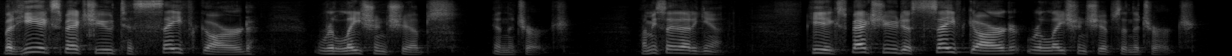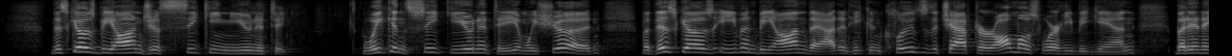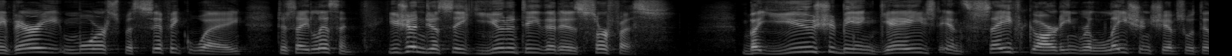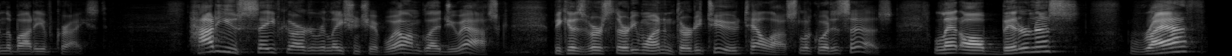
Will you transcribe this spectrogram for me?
but He expects you to safeguard relationships in the church. Let me say that again. He expects you to safeguard relationships in the church. This goes beyond just seeking unity. We can seek unity, and we should, but this goes even beyond that, and he concludes the chapter almost where he began, but in a very more specific way to say, listen, you shouldn't just seek unity that is surface, but you should be engaged in safeguarding relationships within the body of Christ. How do you safeguard a relationship? Well, I'm glad you asked because verse 31 and 32 tell us. Look what it says. Let all bitterness, wrath,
